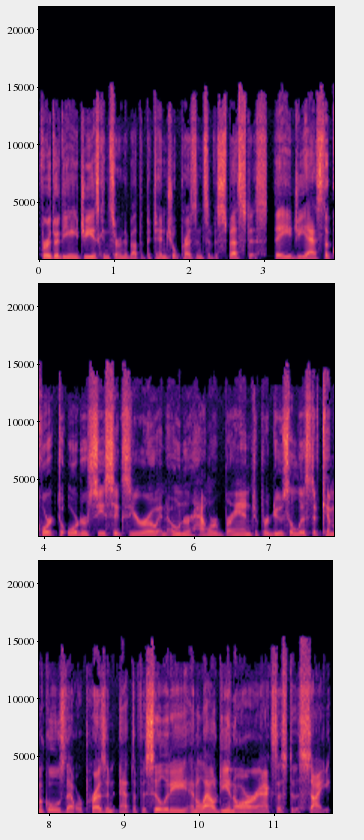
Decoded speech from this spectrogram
Further, the AG is concerned about the potential presence of asbestos. The AG asked the court to order C6-Zero and owner Howard Brand to produce a list of chemicals that were present at the facility and allow DNR access to the site.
